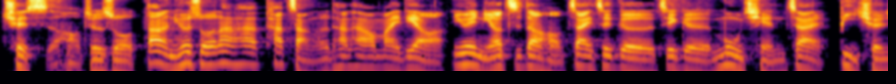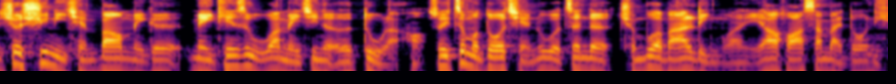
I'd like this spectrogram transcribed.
确实哈，就是说，当然你会说，那它它涨了，它它要卖掉啊？因为你要知道哈，在这个这个目前在币圈就虚拟钱包每个每天是五万美金的额度了哈，所以这么多钱，如果真的全部要把它领完，也要花三百多年，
